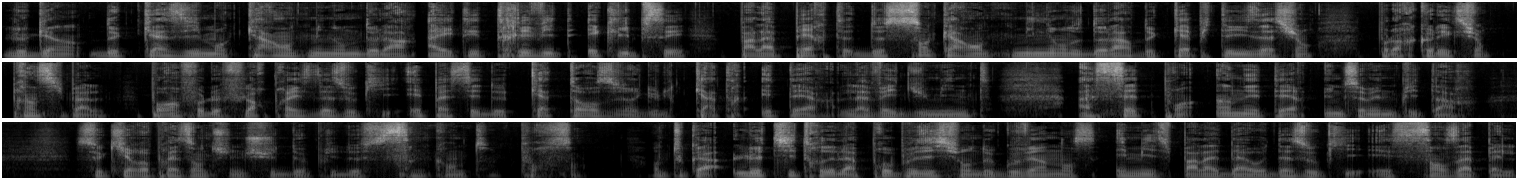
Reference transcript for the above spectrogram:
le gain de quasiment 40 millions de dollars a été très vite éclipsé par la perte de 140 millions de dollars de capitalisation pour leur collection principale. Pour info, le floor price d'Azuki est passé de 14,4 Ethers la veille du mint à 7,1 Ethers une semaine plus tard, ce qui représente une chute de plus de 50%. En tout cas, le titre de la proposition de gouvernance émise par la DAO d'Azuki est sans appel.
